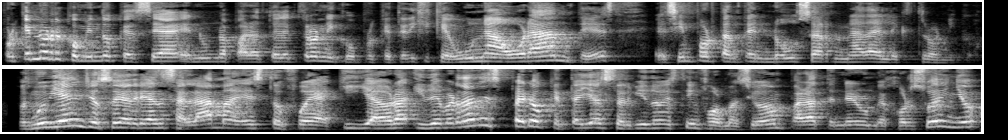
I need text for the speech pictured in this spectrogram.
¿Por qué no recomiendo que sea en un aparato electrónico? Porque te dije que una hora antes, es importante no usar nada electrónico. Pues muy bien, yo soy Adrián Salama, esto fue aquí y ahora y de verdad espero que te haya servido esta información para tener un mejor sueño,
